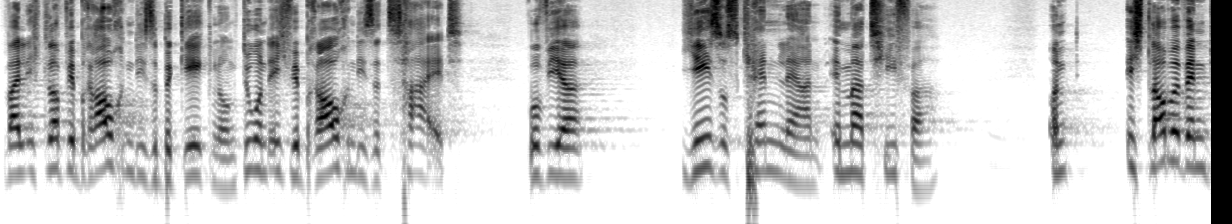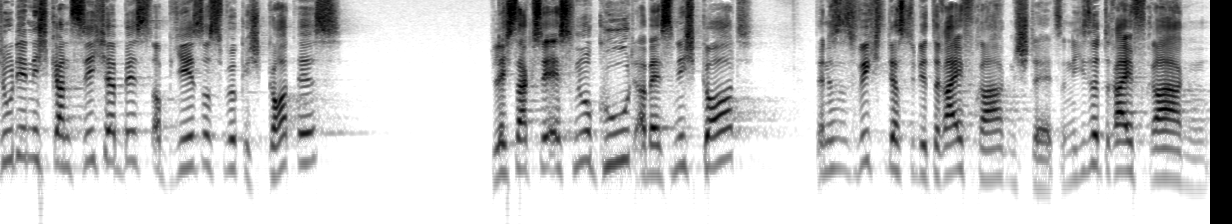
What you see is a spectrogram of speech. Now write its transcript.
weil ich glaube, wir brauchen diese Begegnung. Du und ich, wir brauchen diese Zeit, wo wir Jesus kennenlernen, immer tiefer. Und ich glaube, wenn du dir nicht ganz sicher bist, ob Jesus wirklich Gott ist, vielleicht sagst du, er ist nur gut, aber er ist nicht Gott, dann ist es wichtig, dass du dir drei Fragen stellst. Und diese drei Fragen,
